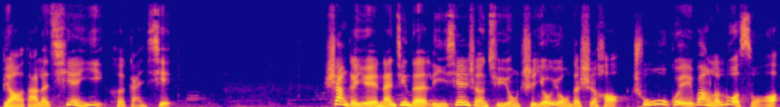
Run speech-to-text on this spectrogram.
表达了歉意和感谢。上个月，南京的李先生去泳池游泳的时候，储物柜忘了落锁，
